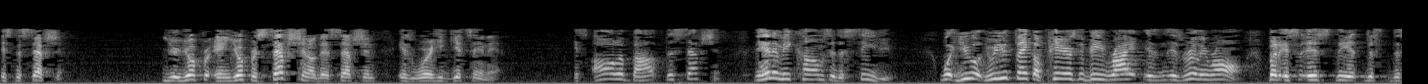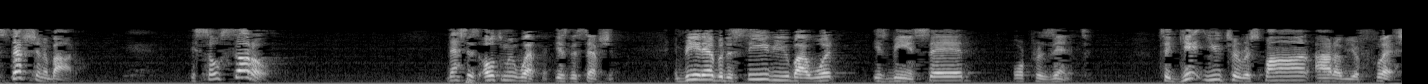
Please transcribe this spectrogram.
It's deception. Your, your, and your perception of deception is where he gets in at. It's all about deception. The enemy comes to deceive you. What you, what you think appears to be right is, is really wrong. But it's, it's the, the deception about it. It's so subtle. That's his ultimate weapon, is deception. And being able to deceive you by what is being said or presented. To get you to respond out of your flesh,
